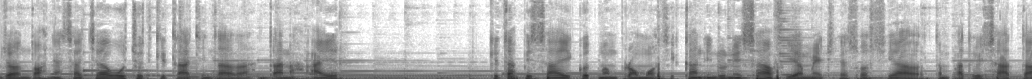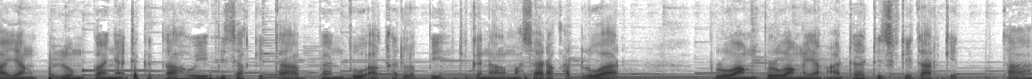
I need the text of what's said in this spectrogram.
Contohnya saja wujud kita cinta tanah air kita bisa ikut mempromosikan Indonesia via media sosial. Tempat wisata yang belum banyak diketahui bisa kita bantu agar lebih dikenal masyarakat luar. Peluang-peluang yang ada di sekitar kita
